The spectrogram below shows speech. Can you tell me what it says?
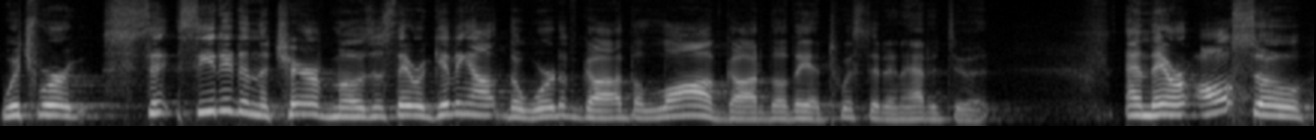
which were seated in the chair of Moses. They were giving out the word of God, the law of God, though they had twisted and added to it. And they were also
